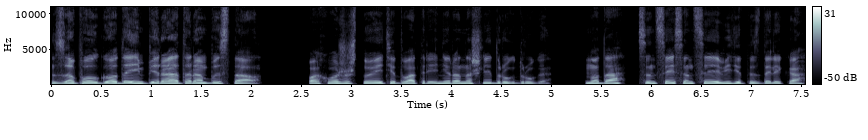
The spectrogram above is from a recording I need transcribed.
за полгода императором бы стал». Похоже, что эти два тренера нашли друг друга. Но да, сенсей сенсея видит издалека.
